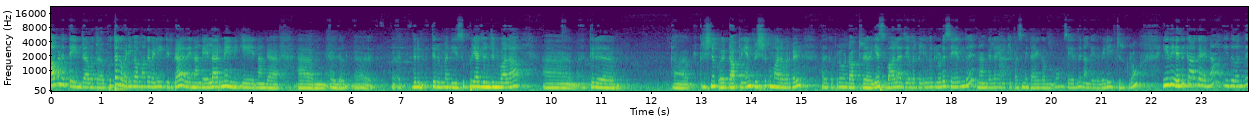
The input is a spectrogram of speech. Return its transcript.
ஆவணத்தை இன்று அவங்க புத்தக வடிவமாக வெளியிட்டிருக்கிறார். அதை நாங்கள் எல்லாருமே இன்னைக்கு நாங்கள் திரு திருமதி சுப்ரியா ஜுன்ஜுன்வாலா திரு கிருஷ்ண டாக்டர் என் கிருஷ்ணகுமார் அவர்கள் அதுக்கப்புறம் டாக்டர் எஸ் பாலாஜி அவர்கள் இவர்களோட சேர்ந்து நாங்கள்லாம் இன்னைக்கு பசுமை தாயகமும் சேர்ந்து நாங்கள் இதை வெளியிட்டிருக்கிறோம். இது எதுக்காகனா இது வந்து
